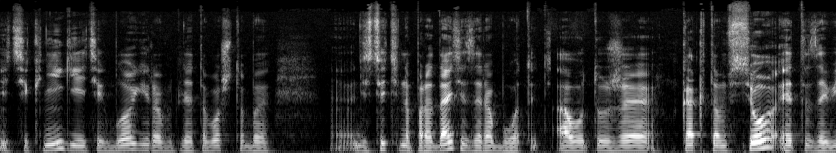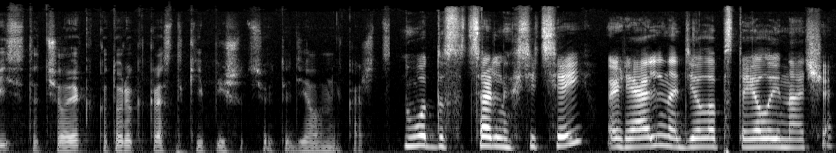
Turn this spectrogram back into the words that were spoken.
эти книги, этих блогеров для того, чтобы э, действительно продать и заработать. А вот уже как там все, это зависит от человека, который как раз-таки пишет все это дело, мне кажется. Ну вот до социальных сетей реально дело обстояло иначе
